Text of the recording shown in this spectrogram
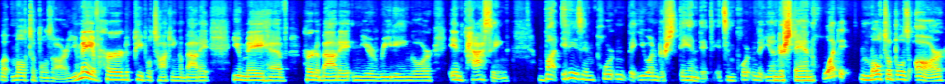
what multiples are. You may have heard people talking about it. You may have heard about it in your reading or in passing, but it is important that you understand it. It's important that you understand what multiples are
